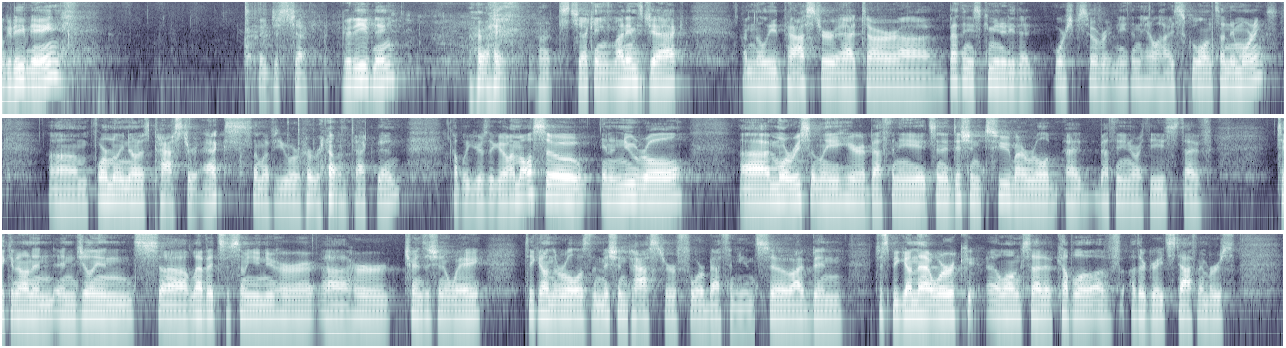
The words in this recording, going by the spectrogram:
Well, good evening. Wait, just check. Good evening. All right, All right just checking. My name's Jack. I'm the lead pastor at our uh, Bethany's community that worships over at Nathan Hale High School on Sunday mornings, um, formerly known as Pastor X. Some of you were around back then, a couple years ago. I'm also in a new role uh, more recently here at Bethany. It's in addition to my role at Bethany Northeast. I've taken on, and, and Jillian's uh, Levitz, if some of you knew her, uh, her transition away, taking on the role as the mission pastor for Bethany. And so I've been just begun that work alongside a couple of other great staff members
